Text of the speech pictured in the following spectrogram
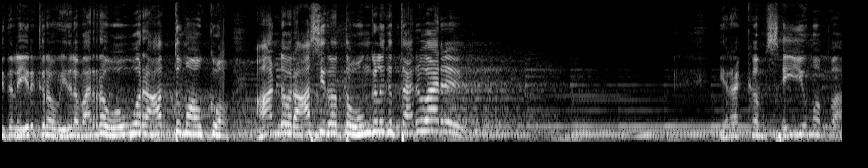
இதுல இருக்கிற இதுல வர்ற ஒவ்வொரு ஆத்துமாவுக்கும் ஆண்டவர் ஆசீர்வாதத்தை உங்களுக்கு தருவாரு. இரக்கம் செய்யும் அப்பா.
